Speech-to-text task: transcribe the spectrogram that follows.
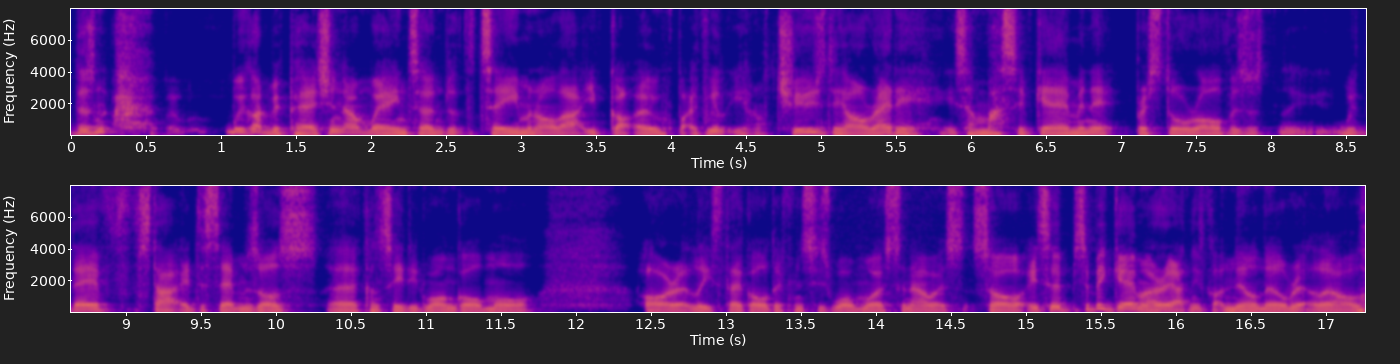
There's, we've got to be patient, haven't we, in terms of the team and all that. You've got to, but if we, you know, Tuesday already, it's a massive game, isn't it? Bristol Rovers, they've started the same as us, uh, conceded one goal more or at least their goal difference is one worse than ours. So it's a it's a big game already. I think it's got nil nil written all,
